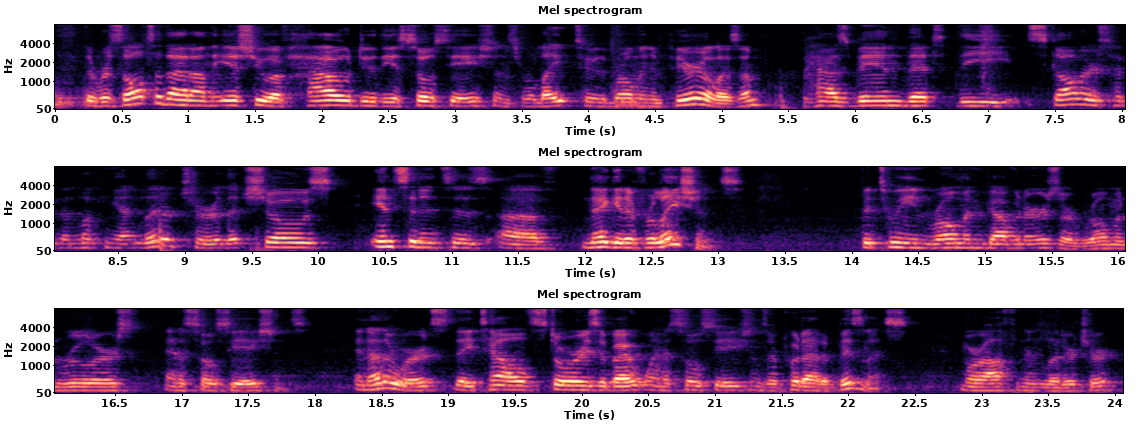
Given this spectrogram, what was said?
The result of that on the issue of how do the associations relate to the Roman imperialism has been that the scholars have been looking at literature that shows incidences of negative relations between Roman governors or Roman rulers and associations. In other words, they tell stories about when associations are put out of business more often in literature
